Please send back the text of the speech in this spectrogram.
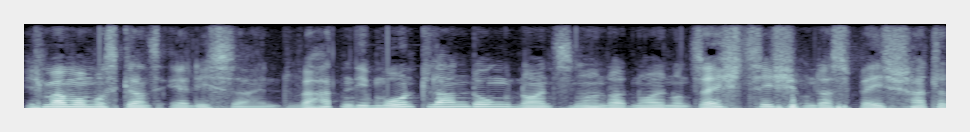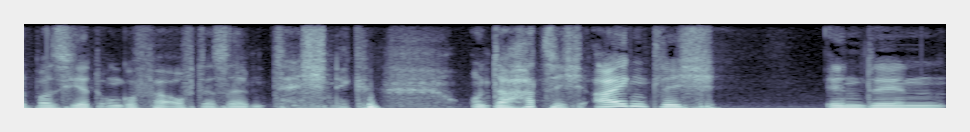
Ich meine, man muss ganz ehrlich sein. Wir hatten die Mondlandung 1969 und das Space Shuttle basiert ungefähr auf derselben Technik. Und da hat sich eigentlich in den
